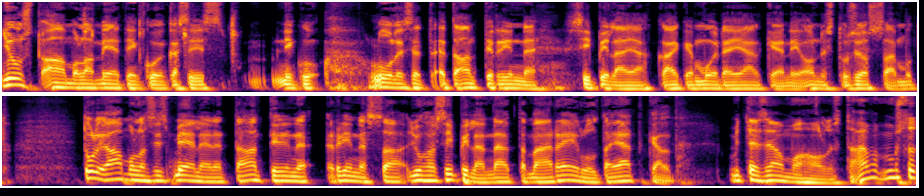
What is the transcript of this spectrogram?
Just aamulla mietin, kuinka siis niin kuin luulisin, että Antti Rinne, Sipilä ja kaiken muiden jälkeen niin onnistuisi jossain, mutta tuli aamulla siis mieleen, että Antti Rinne, Rinne saa Juha Sipilän näyttämään reilulta jätkältä. Miten se on mahdollista? Aivan, musta,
